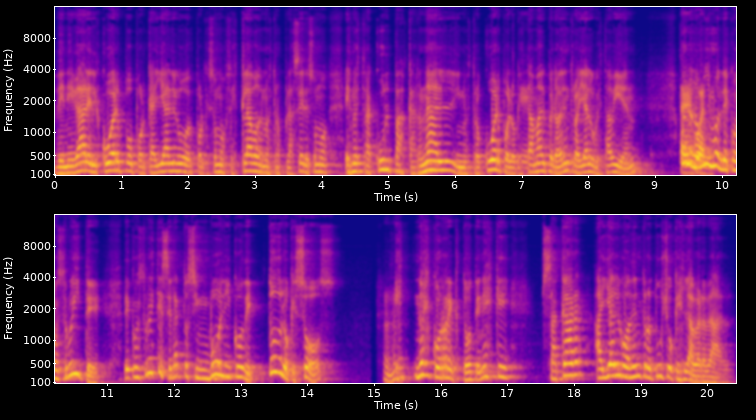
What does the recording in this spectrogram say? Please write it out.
negar el cuerpo porque hay algo, porque somos esclavos de nuestros placeres, somos, es nuestra culpa carnal y nuestro cuerpo lo que está mal, pero adentro hay algo que está bien. Bueno, lo mismo el deconstruite. Deconstruite es el acto simbólico de todo lo que sos. no es correcto, tenés que sacar, hay algo adentro tuyo que es la verdad.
